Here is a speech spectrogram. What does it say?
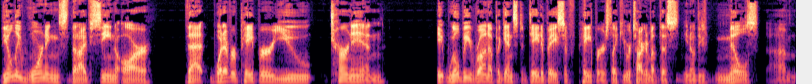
the only warnings that I've seen are that whatever paper you turn in, it will be run up against a database of papers, like you were talking about this, you know, these mills um,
